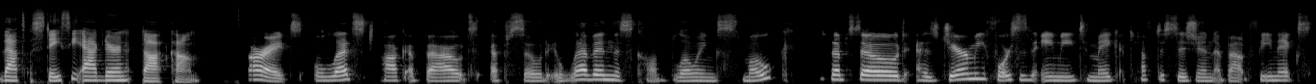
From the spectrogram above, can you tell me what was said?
That's staceyagdern.com. All right, let's talk about episode 11. This is called Blowing Smoke. This episode has Jeremy forces Amy to make a tough decision about Phoenix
